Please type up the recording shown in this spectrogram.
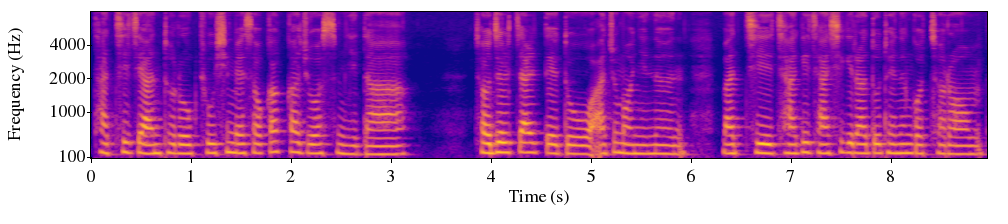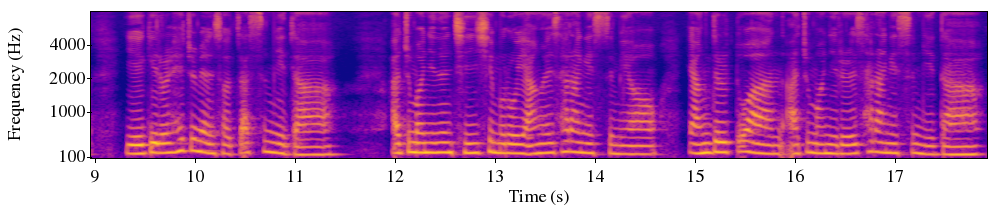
다치지 않도록 조심해서 깎아 주었습니다. 젖을 짤 때도 아주머니는 마치 자기 자식이라도 되는 것처럼 얘기를 해주면서 짰습니다. 아주머니는 진심으로 양을 사랑했으며 양들 또한 아주머니를 사랑했습니다.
